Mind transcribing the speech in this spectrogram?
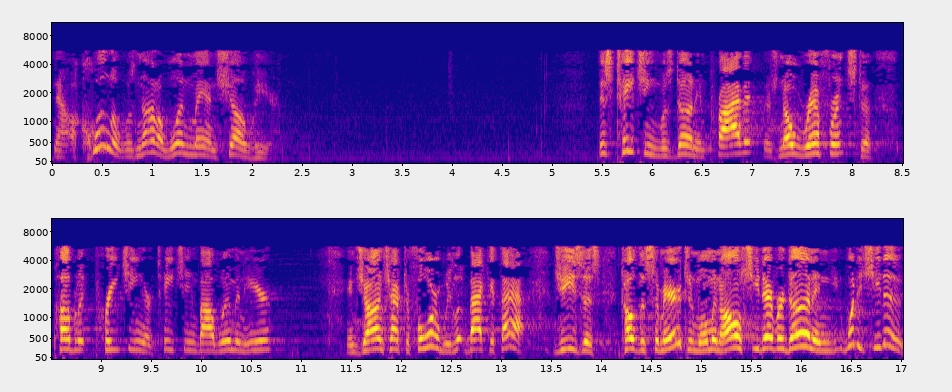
Now, Aquila was not a one man show here. This teaching was done in private. There's no reference to public preaching or teaching by women here. In John chapter 4, we look back at that. Jesus told the Samaritan woman all she'd ever done, and what did she do?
